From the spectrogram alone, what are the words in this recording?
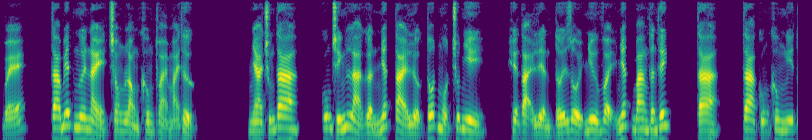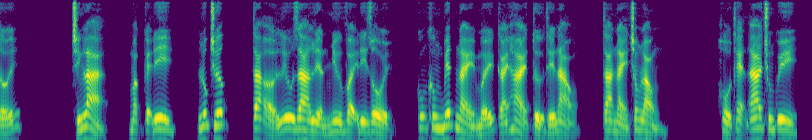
bé, ta biết ngươi này trong lòng không thoải mái thực. Nhà chúng ta, cũng chính là gần nhất tài lược tốt một chút nhi, hiện tại liền tới rồi như vậy nhất bang thân thích, ta, ta cũng không nghĩ tới. Chính là, mặc kệ đi, lúc trước, ta ở lưu gia liền như vậy đi rồi, cũng không biết này mấy cái hài tử thế nào, ta này trong lòng. Hổ thẹn A trung quy,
